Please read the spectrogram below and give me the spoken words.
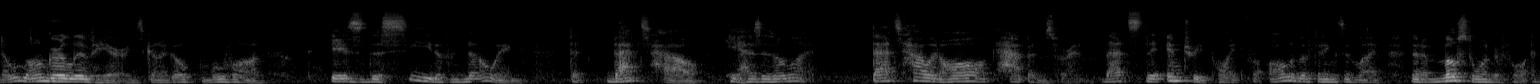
no longer live here, he's going to go move on, is the seed of knowing that that's how he has his own life. That's how it all happens for him. That's the entry point for all of the things in life that are most wonderful and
